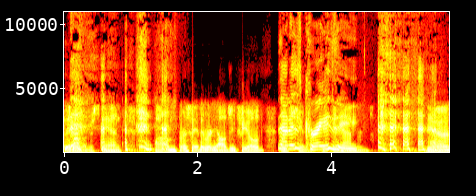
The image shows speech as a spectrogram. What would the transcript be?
they don't understand um, per se the radiology field. That which, is you know, crazy. It, it yeah.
